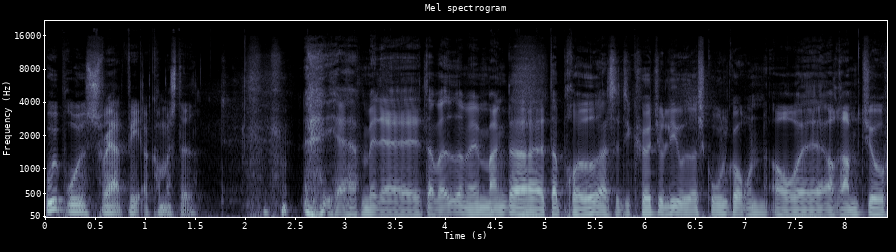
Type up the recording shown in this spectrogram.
udbrud svært ved at komme afsted. ja, men øh, der var med mange, der, der prøvede. Altså, de kørte jo lige ud af skolegården og, øh, og ramte jo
